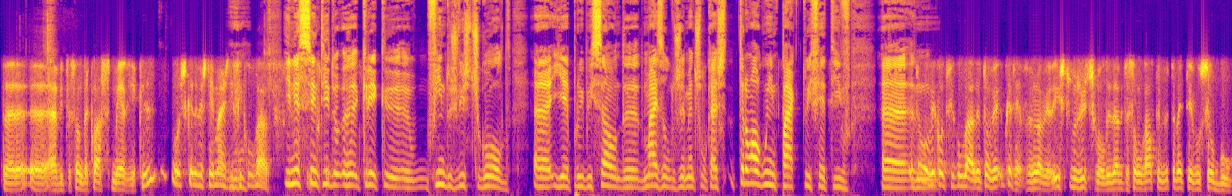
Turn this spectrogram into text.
para eh, a habitação da classe média, que hoje cada vez tem mais dificuldade. E nesse sentido, uh, creio que o fim dos vistos gold uh, e a proibição de, de, mais alojamentos locais terão algum impacto efetivo? Uh, estou a ver com dificuldade, estou a ver, quer dizer, vamos ver, isto dos vistos gold e da habitação legal também teve o seu boom.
